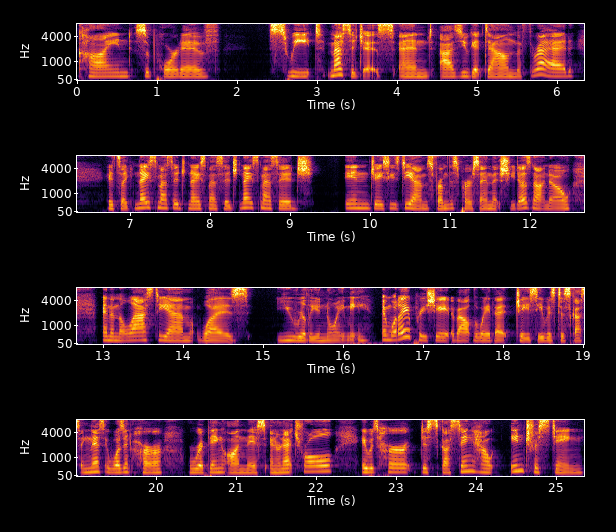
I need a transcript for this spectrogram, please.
kind, supportive, sweet messages. And as you get down the thread, it's like nice message, nice message, nice message in JC's DMs from this person that she does not know. And then the last DM was, You really annoy me. And what I appreciate about the way that JC was discussing this, it wasn't her ripping on this internet troll, it was her discussing how interesting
